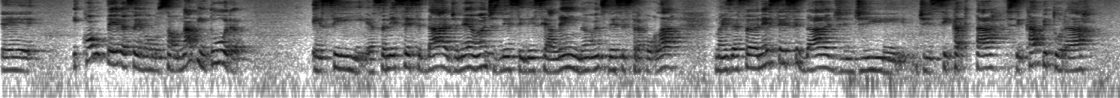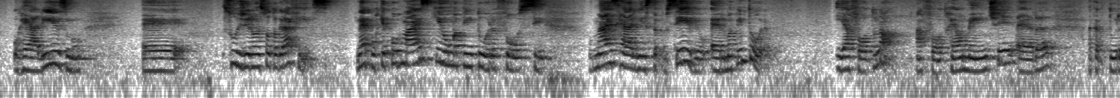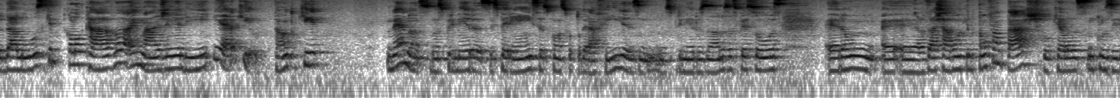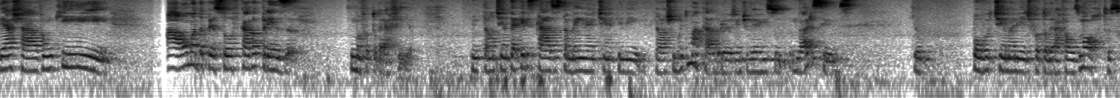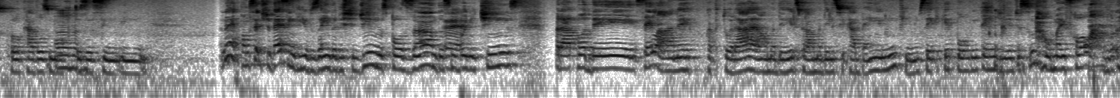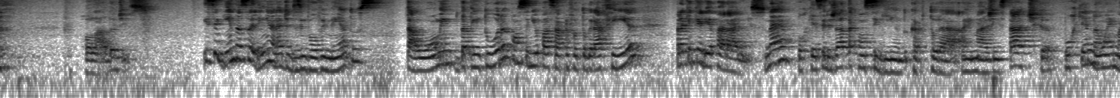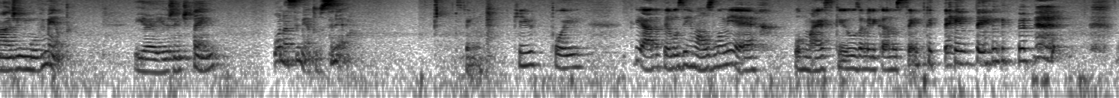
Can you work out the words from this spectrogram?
É, e como teve essa evolução na pintura, esse, essa necessidade, né, antes desse, desse além, né, antes desse extrapolar, mas essa necessidade de, de se captar, de se capturar o realismo, é, surgiram as fotografias. Né? Porque por mais que uma pintura fosse o mais realista possível, era uma pintura. E a foto não. A foto realmente era a captura da luz que colocava a imagem ali e era aquilo. Tanto que né, nas, nas primeiras experiências com as fotografias, nos primeiros anos, as pessoas eram é, é, elas achavam aquilo tão fantástico que elas inclusive achavam que a alma da pessoa ficava presa numa fotografia. Então tinha até aqueles casos também, né? Tinha aquele que eu acho muito macabro, a gente vê isso em vários filmes. Que povo tinha mania de fotografar os mortos, colocava os mortos uhum. assim em. Né? Como se eles estivessem vivos ainda, vestidinhos, posando, assim, é. bonitinhos, para poder, sei lá, né, capturar a alma deles, para a alma deles ficar bem, enfim, não sei o que, que o povo entendia disso não, mas rolava. Rolava disso. E seguindo essa linha né, de desenvolvimentos, tá, o homem da pintura conseguiu passar para fotografia para que queria parar isso, né? Porque se ele já está conseguindo capturar a imagem estática, por que não a imagem em movimento? E aí a gente tem o nascimento do cinema. Sim, que foi criado pelos irmãos Lumière, por mais que os americanos sempre tentem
